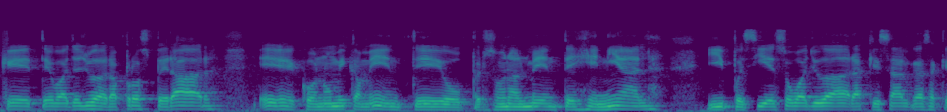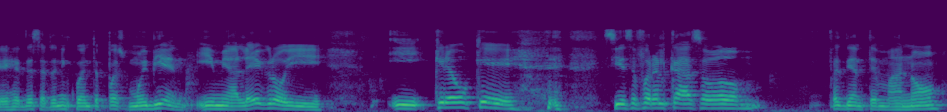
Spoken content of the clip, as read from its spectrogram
que te vaya a ayudar a prosperar económicamente o personalmente, genial. Y pues si eso va a ayudar a que salgas, a que dejes de ser delincuente, pues muy bien. Y me alegro y, y creo que si ese fuera el caso, pues de antemano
